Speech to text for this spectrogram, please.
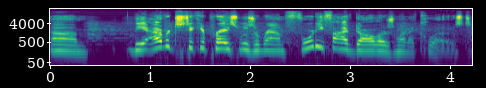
Um, the average ticket price was around forty-five dollars when it closed.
